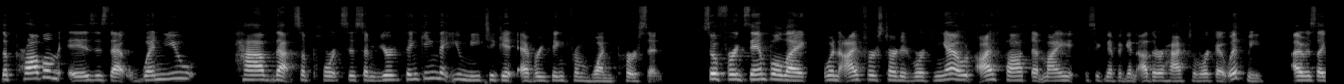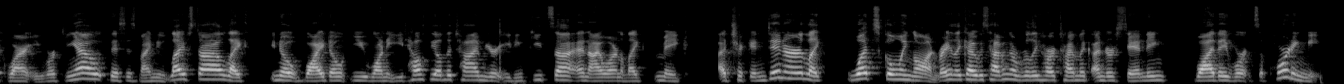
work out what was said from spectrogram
The problem is, is that when you have that support system, you're thinking that you need to get everything from one person. So, for example, like when I first started working out, I thought that my significant other had to work out with me. I was like, why aren't you working out? This is my new lifestyle. Like, you know, why don't you want to eat healthy all the time? You're eating pizza and I want to like make a chicken dinner. Like, what's going on? Right. Like, I was having a really hard time like understanding why they weren't supporting me.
